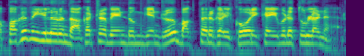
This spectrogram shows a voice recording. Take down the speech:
அப்பகுதியிலிருந்து அகற்ற வேண்டும் என்று பக்தர்கள் கோரிக்கை விடுத்துள்ளனர்.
